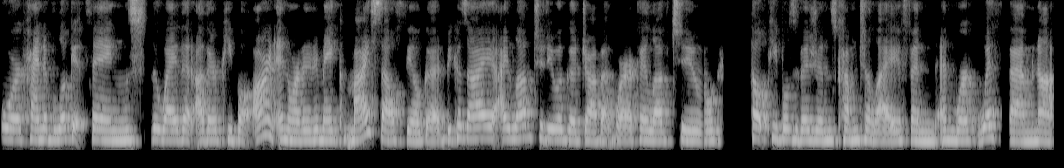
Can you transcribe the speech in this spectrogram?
or kind of look at things the way that other people aren't in order to make myself feel good because I I love to do a good job at work. I love to help people's visions come to life and and work with them not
